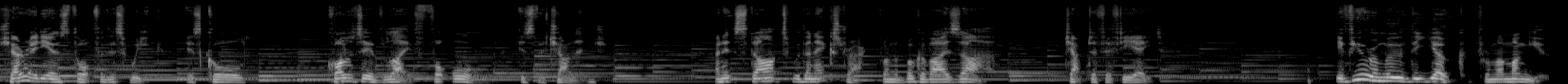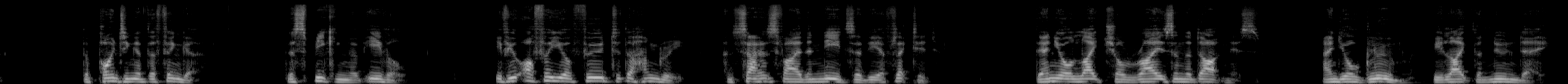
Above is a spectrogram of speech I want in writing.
Share Radio's thought for this week is called Quality of Life for All is the Challenge. And it starts with an extract from the book of Isaiah, chapter 58. If you remove the yoke from among you, the pointing of the finger, the speaking of evil, if you offer your food to the hungry and satisfy the needs of the afflicted, then your light shall rise in the darkness, and your gloom be like the noonday.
